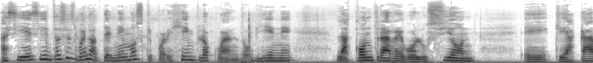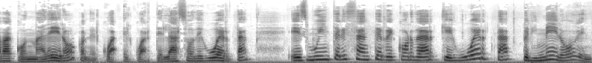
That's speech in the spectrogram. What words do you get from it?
Así es, y entonces, bueno, tenemos que, por ejemplo, cuando viene la contrarrevolución, eh, que acaba con Madero, con el, el cuartelazo de Huerta, es muy interesante recordar que Huerta, primero, en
